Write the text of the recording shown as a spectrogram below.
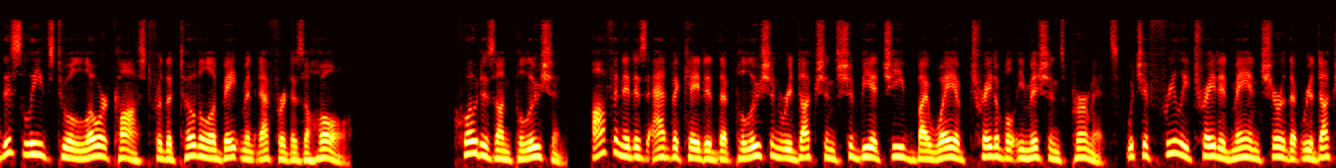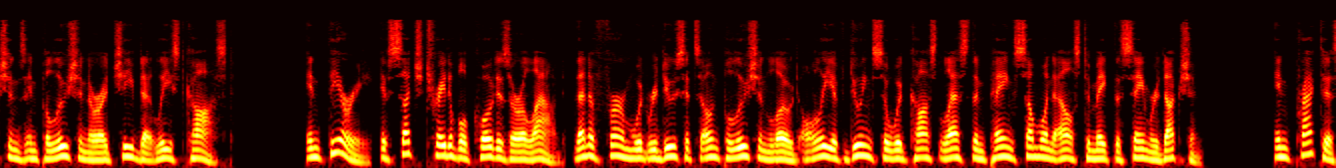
This leads to a lower cost for the total abatement effort as a whole. Quotas on pollution. Often it is advocated that pollution reductions should be achieved by way of tradable emissions permits, which if freely traded may ensure that reductions in pollution are achieved at least cost. In theory, if such tradable quotas are allowed, then a firm would reduce its own pollution load only if doing so would cost less than paying someone else to make the same reduction. In practice,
